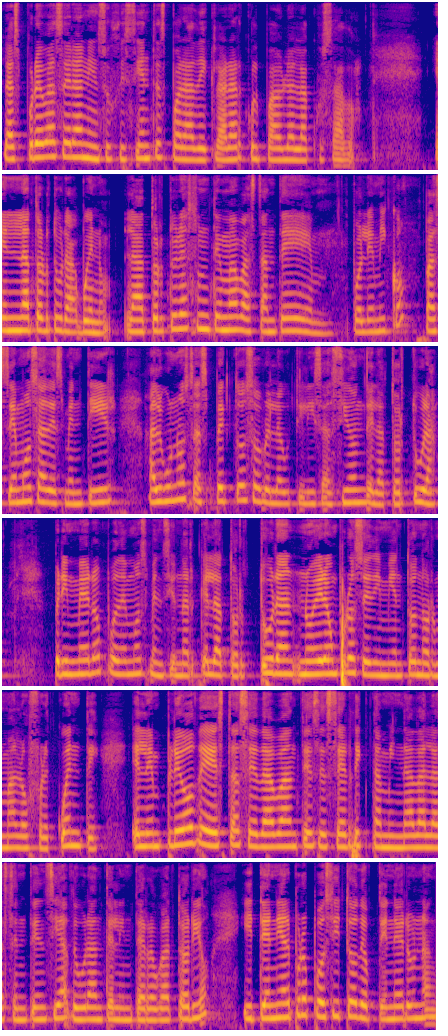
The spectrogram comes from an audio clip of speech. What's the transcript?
las pruebas eran insuficientes para declarar culpable al acusado. En la tortura, bueno, la tortura es un tema bastante mm, polémico. Pasemos a desmentir algunos aspectos sobre la utilización de la tortura. Primero podemos mencionar que la tortura no era un procedimiento normal o frecuente. El empleo de ésta se daba antes de ser dictaminada la sentencia durante el interrogatorio y tenía el propósito de obtener una,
